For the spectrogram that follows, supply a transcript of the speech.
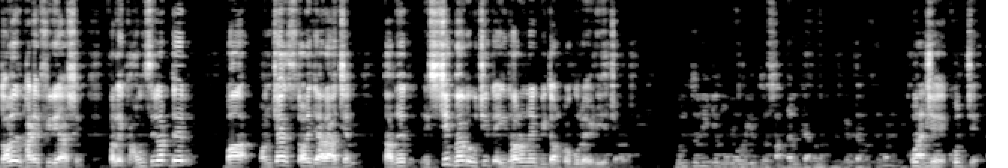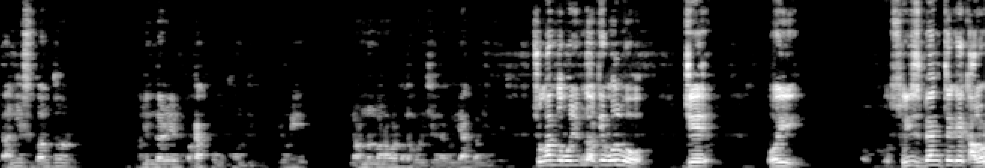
দলের ঘাড়ে ফিরে আসে। ফলে কাউন্সিলরদের বা পঞ্চায়েত স্তরে যারা আছেন তাদের নিশ্চিতভাবে উচিত এই ধরনের বিতর্কগুলো এড়িয়ে চলা। খুঁজছে খুঁজছে। তা নিয়ে সুকান্ত মজুমদারের কটাক্ষ মুখ্যমন্ত্রী উনি লন্ডন বানাবার কথা বলেছিলেন, এখন ইরাক বানিয়ে সুকান্ত মজুমদারকে বলব যে ওই সুইস ব্যাংক থেকে কালো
